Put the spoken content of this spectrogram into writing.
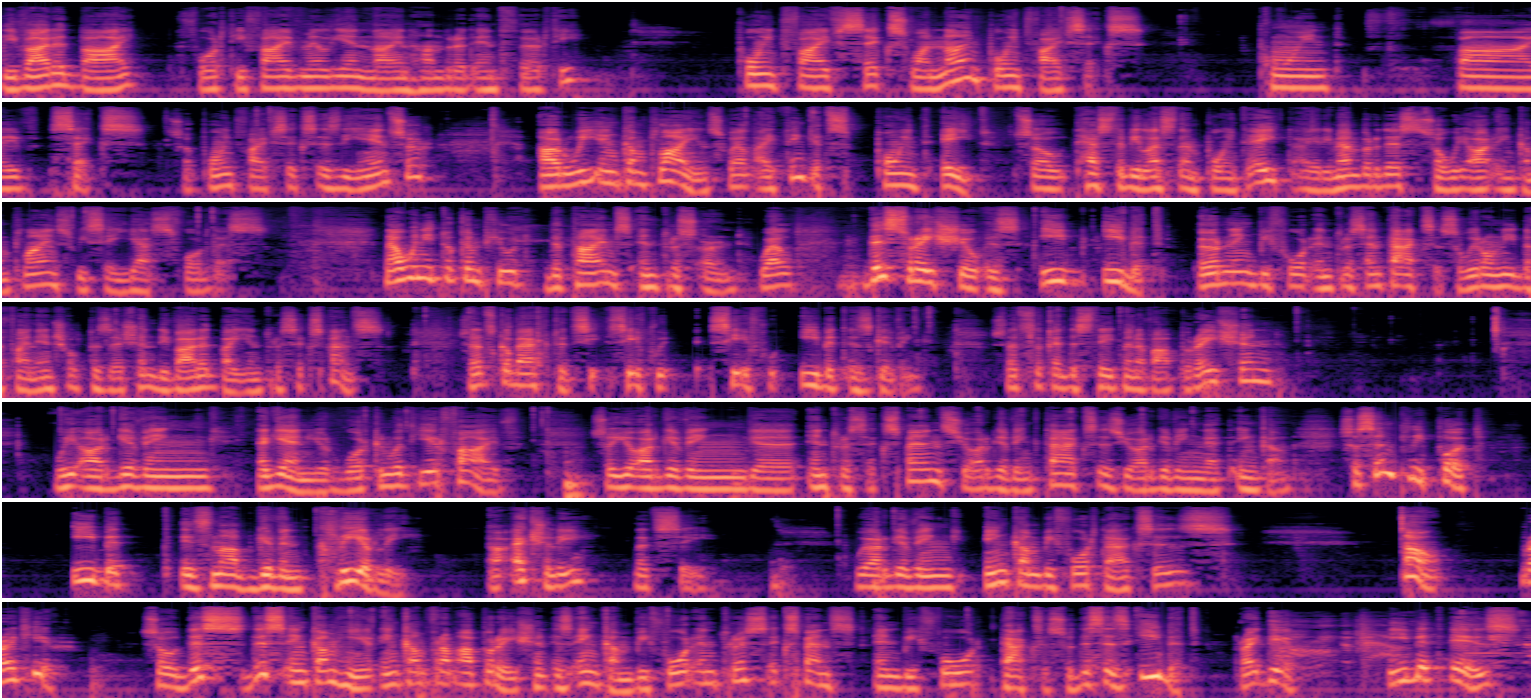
divided by 45 million 930 0.5619 0.56 0.56 so 0.56 is the answer are we in compliance? Well, I think it's 0.8. So it has to be less than 0.8. I remember this. So we are in compliance. We say yes for this. Now we need to compute the times interest earned. Well, this ratio is EBIT earning before interest and taxes. So we don't need the financial position divided by interest expense. So let's go back to see, see if we see if EBIT is giving. So let's look at the statement of operation. We are giving again. You're working with year five, so you are giving uh, interest expense, you are giving taxes, you are giving net income. So simply put, EBIT is not given clearly. Uh, actually, let's see. We are giving income before taxes. Oh, right here. So this, this income here, income from operation, is income before interest, expense, and before taxes. So this is EBIT, right there. EBIT is,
